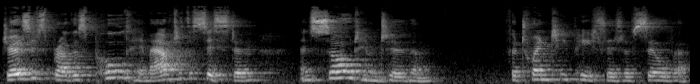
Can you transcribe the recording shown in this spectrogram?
Joseph's brothers pulled him out of the cistern and sold him to them for twenty pieces of silver.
